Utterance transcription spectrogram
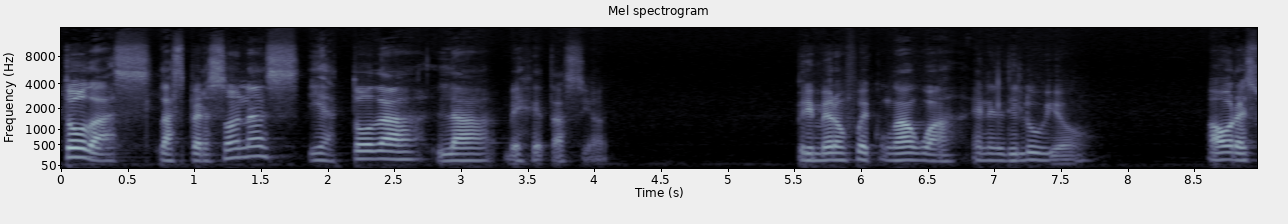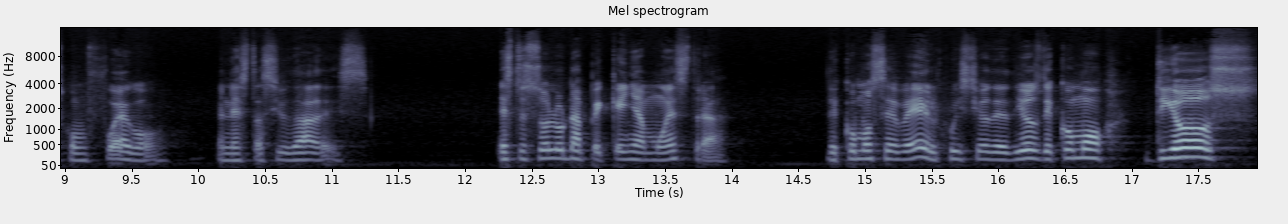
todas las personas y a toda la vegetación. Primero fue con agua en el diluvio, ahora es con fuego en estas ciudades. Esto es solo una pequeña muestra de cómo se ve el juicio de Dios, de cómo Dios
